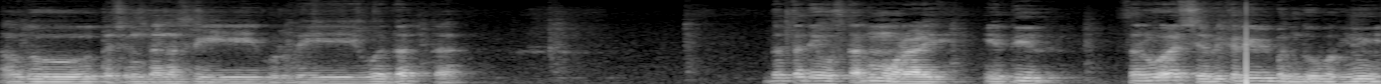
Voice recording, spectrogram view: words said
अवधूत चिंतन श्री गुरुदेव दत्त. दत्त देवस्थान मोराळे येथील सर्व सेवेकरी बंधू भगिनी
